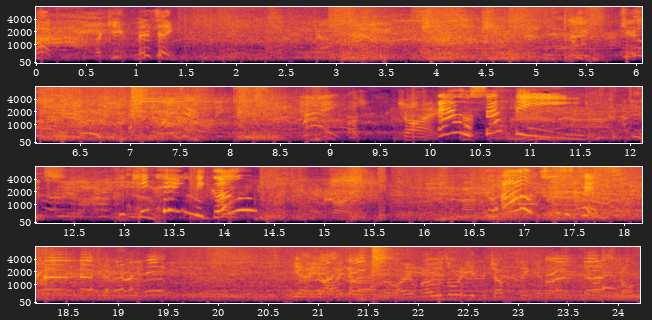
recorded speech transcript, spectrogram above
Fuck! I keep missing! I'm killing you! Hunter! Hey! I was trying. Ow, something! You keep hitting me, girl! Oh, Jesus Christ! Yeah, yeah, I know. I. I, I was already in the jump thing and I, then I stopped.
